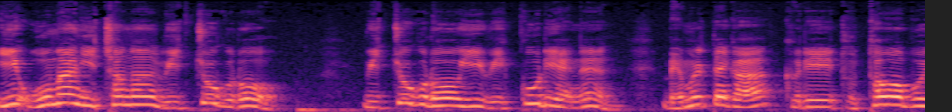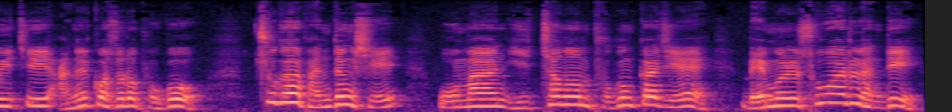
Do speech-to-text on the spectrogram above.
이 52,000원 위쪽으로 위쪽으로 이 윗꼬리에는 매물대가 그리 두터워 보이지 않을 것으로 보고 추가 반등 시 52,000원 부근까지의 매물 소화를 한 뒤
